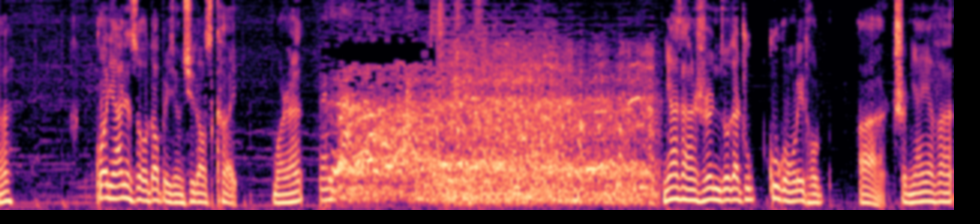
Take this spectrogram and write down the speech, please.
啊？过年的时候到北京去倒是可以，没人。年三十你就在住故宫里头啊吃年夜饭。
